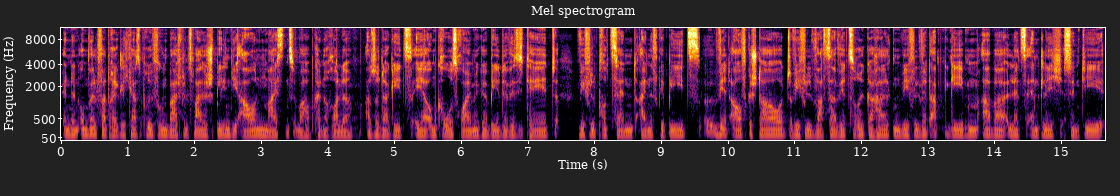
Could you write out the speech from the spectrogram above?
In den Umweltverträglichkeitsprüfungen beispielsweise spielen die Auen meistens überhaupt keine Rolle. Also da geht es eher um großräumige Biodiversität, wie viel Prozent eines Gebiets wird aufgestaut, wie viel Wasser wird zurückgehalten, wie viel wird abgegeben, aber letztendlich sind die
